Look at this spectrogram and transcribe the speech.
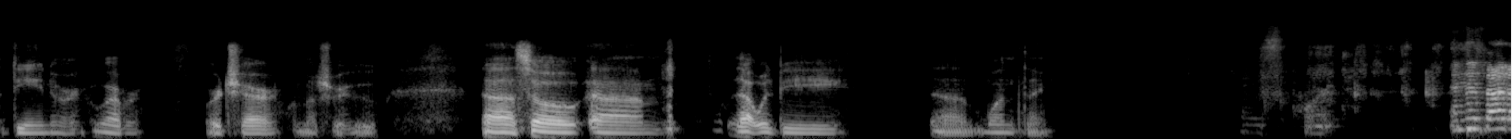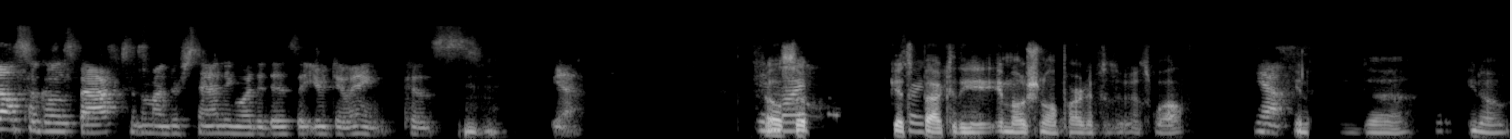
a dean or whoever, or chair. I'm not sure who. Uh, so um, that would be uh, one thing. Okay, support. And then that also goes back to them understanding what it is that you're doing, because, Mhm. yeah, It also my- gets sorry. back to the emotional part of it as well, yeah. And uh, you know,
